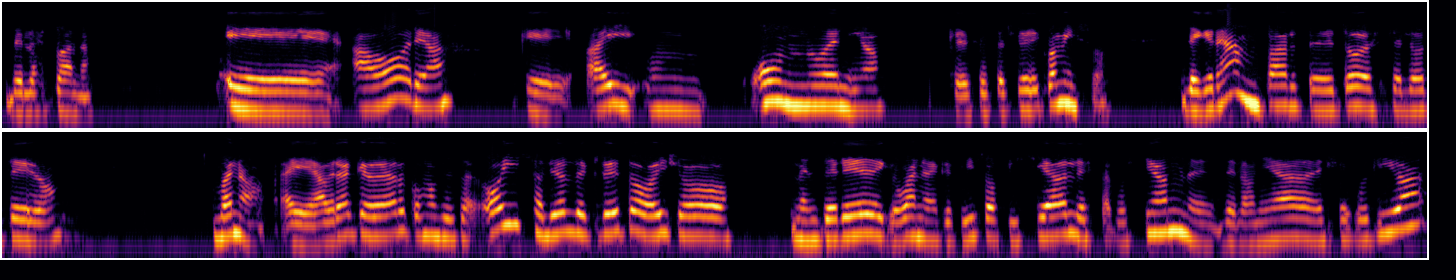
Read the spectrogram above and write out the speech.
de la zona. Eh, ahora que hay un, dueño, que es este fideicomiso, de gran parte de todo este loteo, bueno, eh, habrá que ver cómo se... Hoy salió el decreto, hoy yo me enteré de que, bueno, que se hizo oficial esta cuestión de la unidad ejecutiva,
